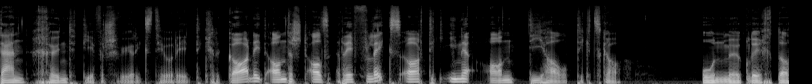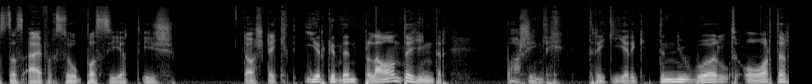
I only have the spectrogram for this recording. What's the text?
dann können die Verschwörungstheoretiker gar nicht anders als reflexartig in eine Anti-Haltung zu gehen. Unmöglich, dass das einfach so passiert ist. Da steckt irgendein Plan dahinter. Wahrscheinlich die Regierung, die New World Order,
